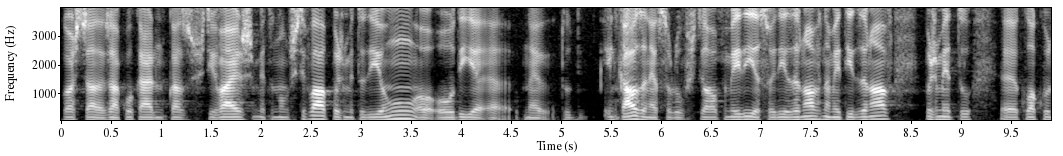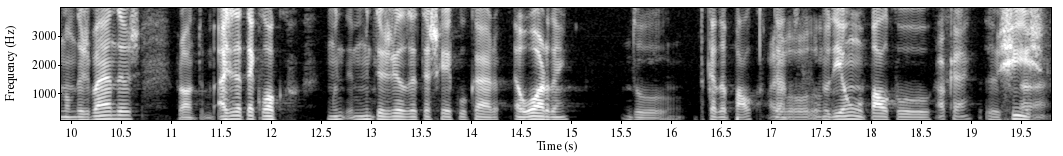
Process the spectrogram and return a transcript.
Gosto já, já de colocar, no caso dos festivais, meto o nome do festival, depois meto o dia 1 ou, ou o dia eh, né, em causa, né, sobre o festival o primeiro dia, se foi dia 19, não meti 19, depois meto, eh, coloco o nome das bandas, pronto. Às vezes até coloco, mu- muitas vezes até cheguei a colocar a ordem do, de cada palco. Portanto, o- no dia 1 o palco Ok. uh, X. Ah.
